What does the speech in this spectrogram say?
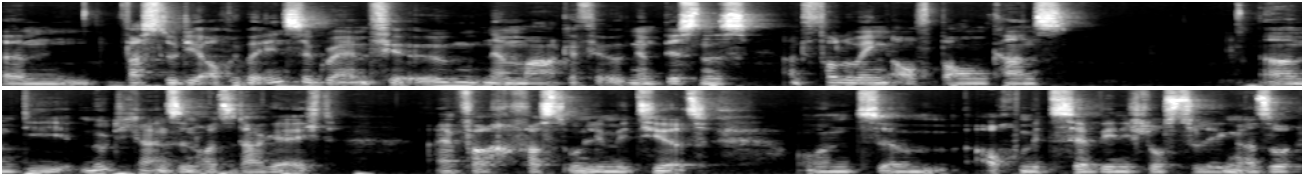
ähm, was du dir auch über Instagram für irgendeine Marke, für irgendein Business an Following aufbauen kannst. Ähm, die Möglichkeiten sind heutzutage echt einfach fast unlimitiert und ähm, auch mit sehr wenig loszulegen. Also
